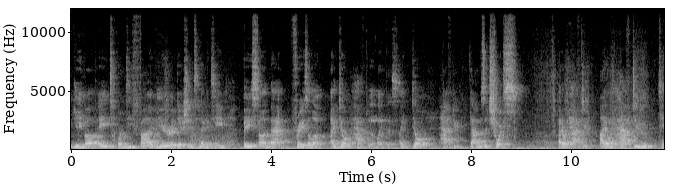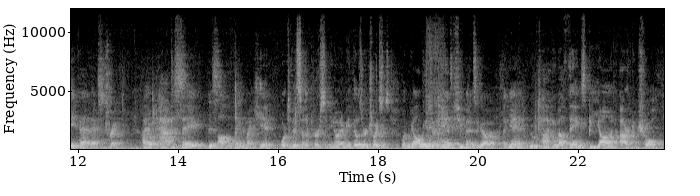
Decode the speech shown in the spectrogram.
gave up a 25 year addiction to nicotine based on that phrase alone. I don't have to live like this. I don't have to. That was a choice. I don't have to. I don't have to take that next drink. I don't have to say this awful thing to my kid or to this other person. You know what I mean? Those are choices. When we all raised our hands a few minutes ago, again, we were talking about things beyond our control.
